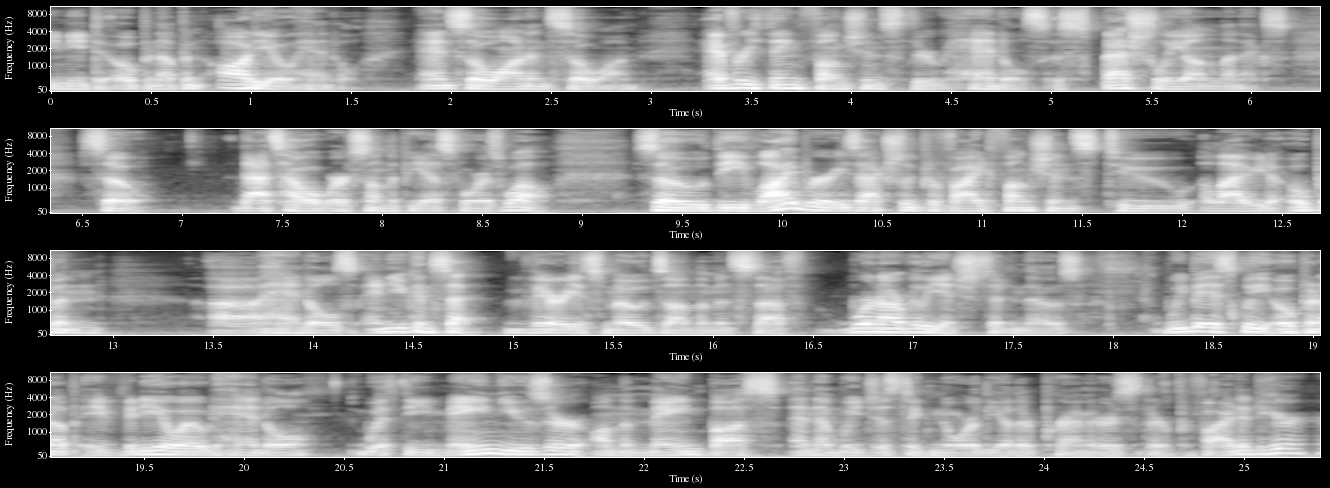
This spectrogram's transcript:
you need to open up an audio handle, and so on and so on. Everything functions through handles, especially on Linux. So that's how it works on the PS4 as well. So the libraries actually provide functions to allow you to open uh, handles, and you can set various modes on them and stuff. We're not really interested in those. We basically open up a video out handle with the main user on the main bus, and then we just ignore the other parameters that are provided here.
